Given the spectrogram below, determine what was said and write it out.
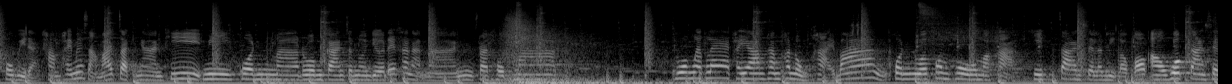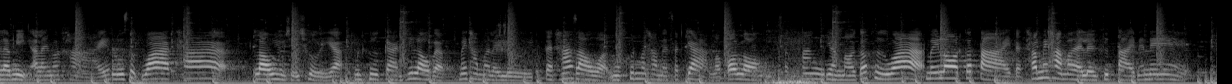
โควิดอะทำให้ไม่สามารถจัดงานที่มีคนมารวมกันจำนวนเยอะได้ขนาดนั้นกระทบมาก ช่วงแรกๆ พยายามทำขนมขายบ้าง คน work from home อะค่ะฮิตจานเซรามิกเราก็เอาพวกจานเซรามิกอะไรมาขาย รู้สึกว่าถ้าเราอยู่เฉยๆอะมันคือการที่เราแบบไม่ทำอะไรเลย แต่ถ้าเราอะลุกขึ้นมาทำอะไรสักอย่างแล้วก็ลองอีกสักตั้งอย่างน้อยก็คือว่าไม่รอดก็ตาย แต่ถ้าไม่ทำอะไรเลยคือตายแน่ๆ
